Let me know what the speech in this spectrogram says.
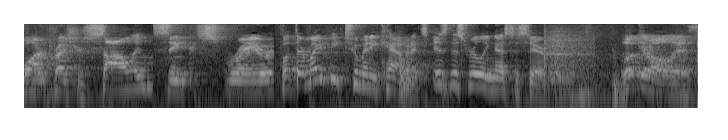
Water pressure solid, sink sprayer. But there might be too many cabinets. Is this really necessary? Look at all this.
